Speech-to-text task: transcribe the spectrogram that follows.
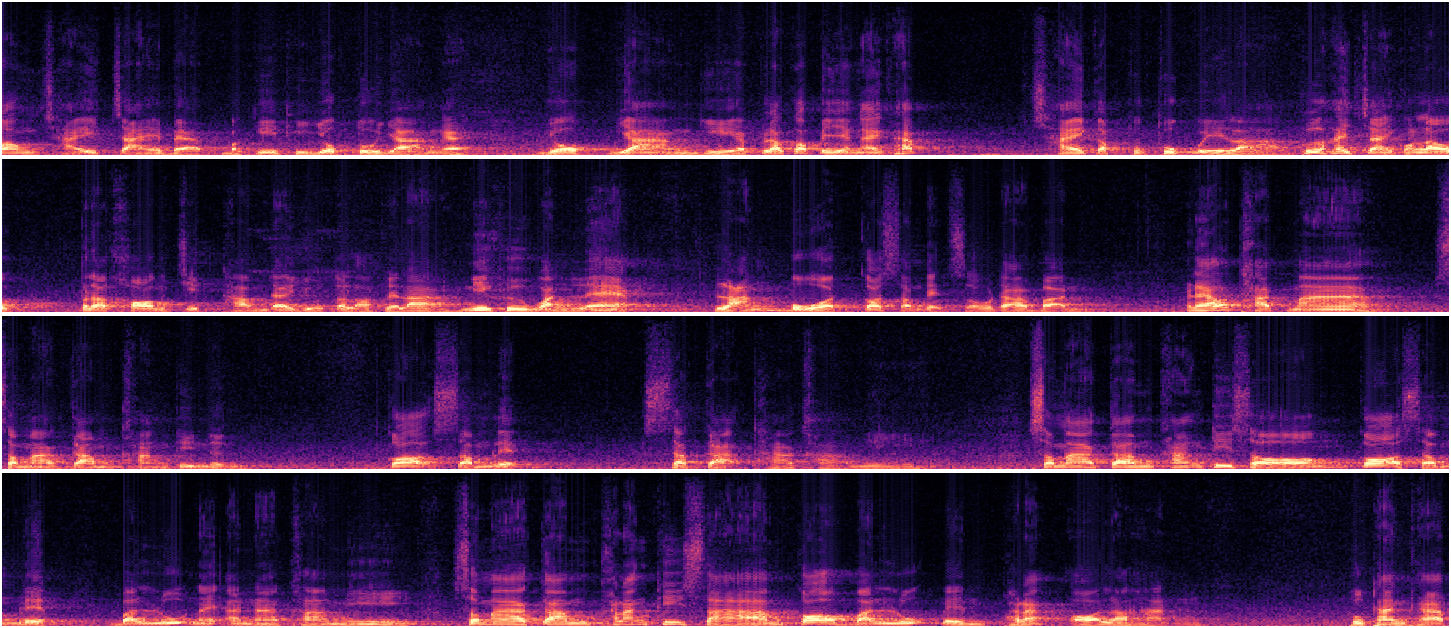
ต้องใช้ใจแบบเมื่อกี้ที่ยกตัวอย่างไงยกย่างเหยียบแล้วก็เป็นยังไงครับ ใช้กับทุกๆเวลา เพื่อให้ใจของเราประคองจิตทำได้อยู่ตลอดเวลา นี่คือวันแรกหลังบวชก็สำเร็จโสดาบัน แล้วถัดมาสมากรรมครั้งที่หนึ่งก็สำเร็จสกทาคามี สมากรรมครั้งที่สองก็สำเร็จบรรลุในอนาคามี สมากรรมครั้งที่สามก็บรรลุเป็นพระอรหันต์ ทุกท่านครับ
